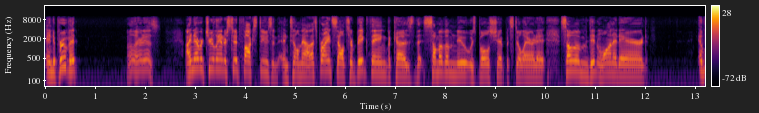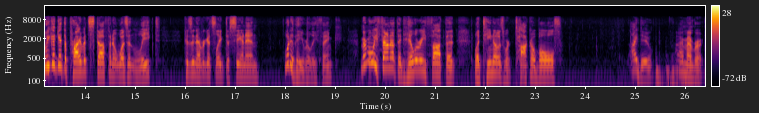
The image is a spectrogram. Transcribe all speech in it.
And to prove it, well, there it is. I never truly understood Fox News until now. That's Brian Stelter. Big thing because the, some of them knew it was bullshit but still aired it. Some of them didn't want it aired. If we could get the private stuff and it wasn't leaked, because it never gets leaked to CNN. What do they really think? Remember, we found out that Hillary thought that Latinos were taco bowls? I do. I remember it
